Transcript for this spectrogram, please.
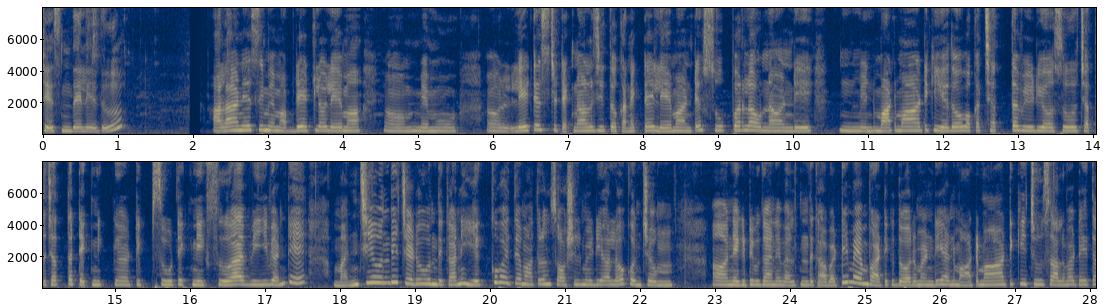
చేసిందే లేదు. అలా అనేసి మేము అప్‌డేట్‌లో లేమా? మేము లేటెస్ట్ టెక్నాలజీతో కనెక్ట్ అయ్యి లేమా అంటే సూపర్‌లా ఉన్నామండి. మాట మాటికి ఏదో ఒక చెత్త వీడియోస్ చెత్త చెత్త టెక్నిక్ టిప్స్ టెక్నిక్స్ అవి ఇవి అంటే మంచి ఉంది, చెడు ఉంది. కానీ ఎక్కువైతే మాత్రం సోషల్ మీడియాలో కొంచెం నెగిటివ్గానే వెళ్తుంది కాబట్టి మేము వాటికి దూరమండి. అండ్ మాట మాటికి చూసి అలవాటైతే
